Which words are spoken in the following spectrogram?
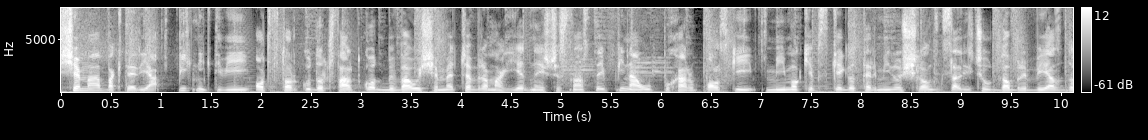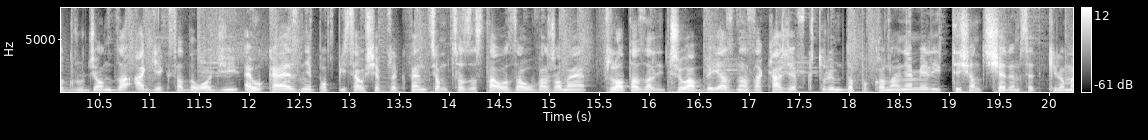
Siema, bakteria. Piknik TV. Od wtorku do czwartku odbywały się mecze w ramach 1.16 finału Pucharu Polski. Mimo kiepskiego terminu Śląsk zaliczył dobry wyjazd do Grudziądza, a Gieksa do Łodzi. ŁKS nie popisał się frekwencją, co zostało zauważone. Flota zaliczyła wyjazd na zakazie, w którym do pokonania mieli 1700 km.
